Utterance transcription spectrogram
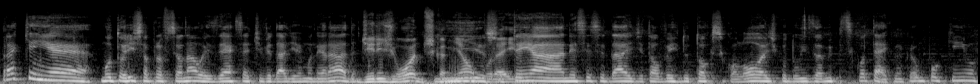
Para quem é motorista profissional, exerce atividade remunerada, dirige ônibus, caminhão isso, por aí, tem a necessidade talvez do toxicológico, do exame psicotécnico, é um pouquinho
